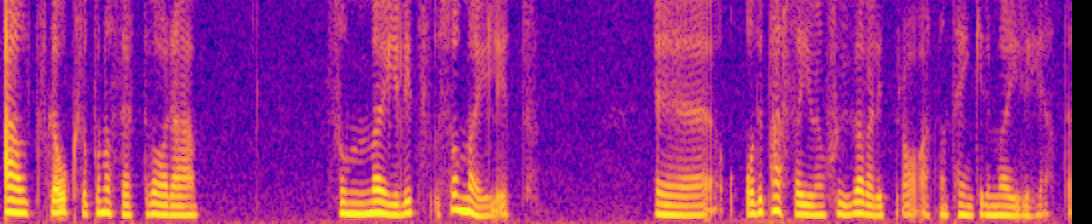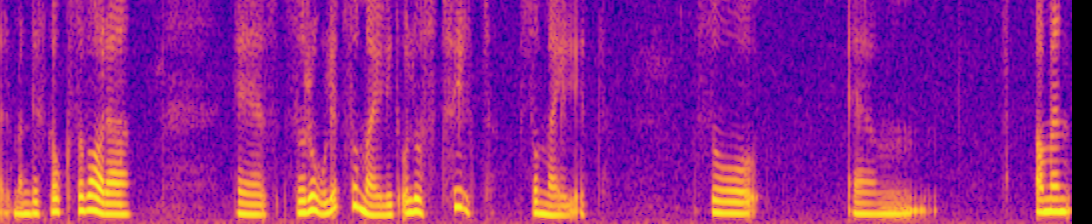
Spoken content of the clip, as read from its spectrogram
allt ska också på något sätt vara så möjligt som möjligt. Eh, och det passar ju en sjua väldigt bra, att man tänker i möjligheter. Men det ska också vara Eh, så roligt som möjligt och lustfyllt som möjligt. Så... Ehm, ja, men...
